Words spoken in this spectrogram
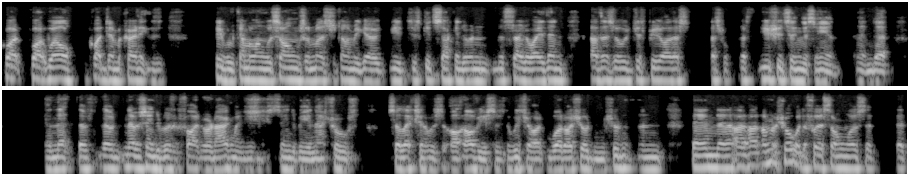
quite quite well, quite democratic. People would come along with songs, and most of the time you go, you just get stuck into it, and straight away, then others would just be like, "That's that's, that's you should sing this in," and uh, and that there never seemed to be a fight or an argument. It just seemed to be a natural selection. It was obvious as to which I what I should and shouldn't. And then uh, I, am not sure what the first song was that, that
